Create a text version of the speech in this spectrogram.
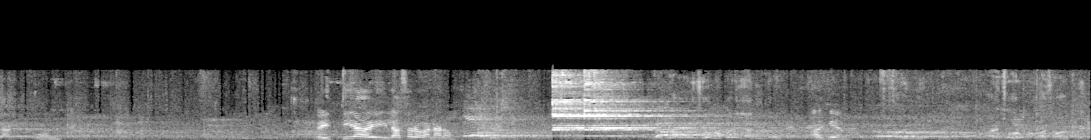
Tacón. Beitía y Lázaro ganaron. ¿A quién? Ha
